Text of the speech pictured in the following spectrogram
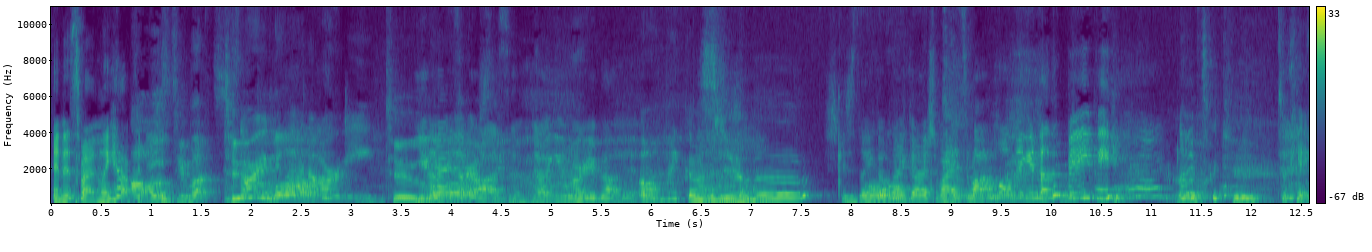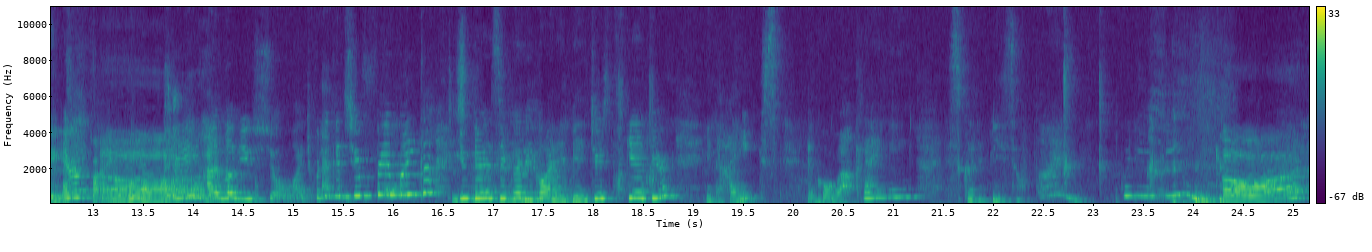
And it's finally happening. two months. Too Sorry, we live in an. RV. Too You guys are awesome. Don't you worry about it. Oh my gosh. She's like, oh my gosh, why is mom holding another baby? It's okay. It's okay, you're oh. fine. Aw. Okay, I love you so much. But look at your friend Micah. You guys are gonna go on adventures together and hikes and go rock climbing. It's gonna be so fun. What do you think? Aww.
